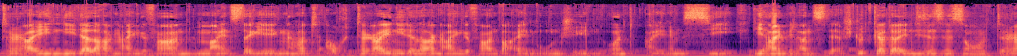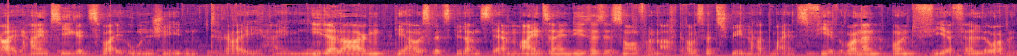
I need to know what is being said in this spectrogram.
drei Niederlagen eingefahren. Mainz dagegen hat auch drei Niederlagen eingefahren bei einem Unschäden und einem Sieg. Die Heimbilanz der Stuttgarter in dieser Saison drei Heimsiege, zwei Unschäden, drei Heimniederlagen. Die Auswärtsbilanz der Mainzer in dieser Saison von acht Auswärtsspielen hat Mainz vier gewonnen und vier verloren.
